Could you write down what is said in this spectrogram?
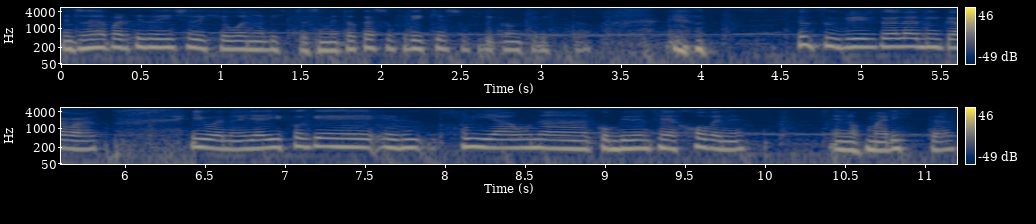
Entonces a partir de ahí yo dije, bueno, listo, si me toca sufrir, quiero sufrir con Cristo. sufrir sola nunca más. Y bueno, y ahí fue que fui a una convivencia de jóvenes en los maristas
